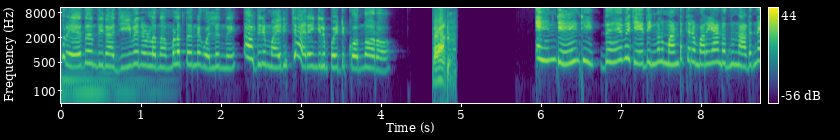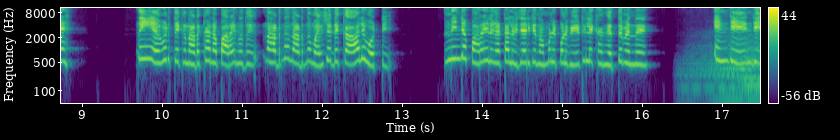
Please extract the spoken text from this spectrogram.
പ്രേതം എന്തിനാ ജീവനുള്ള നമ്മളെ തന്നെ കൊല്ലുന്നേ? അതിന് മരിച്ച ആരെങ്കിലും പോയിട്ട് കൊന്നോറോ? എന്റെ ഏന്റി ദയവ് ചെയ്ത് നിങ്ങൾ മണ്ടത്തരം പറയാണ്ടൊന്ന് നടന്നേ. നീ എവിടത്തേക്ക് നടക്കാനാ പറയുന്നത്? നടന്ന് നടന്ന് മനുഷ്യന്റെ കാൽ പൊട്ടി. നിന്റെ പറയൽ കേട്ടാൽ വിചാരിക്കും നമ്മളിപ്പോൾ വീട്ടിലേക്ക് അങ്ങ് എത്തുമെന്ന്. എന്റെ ഏന്റി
